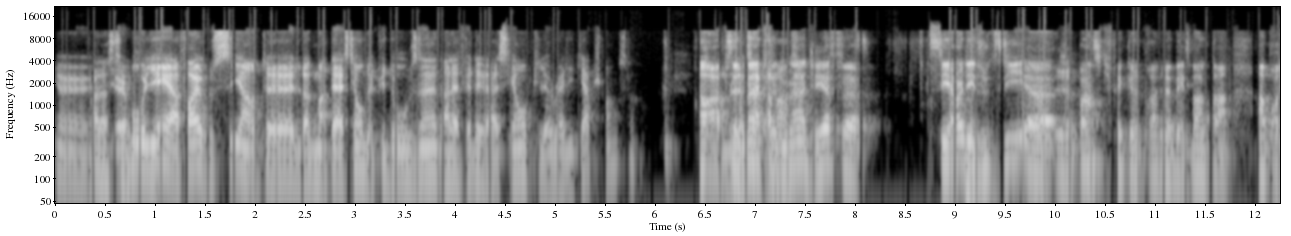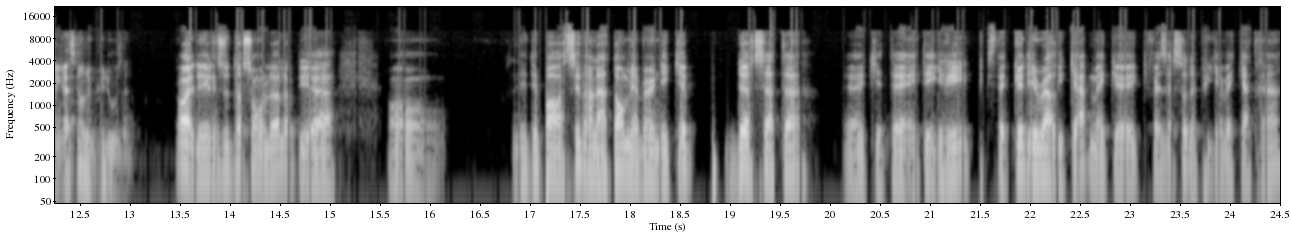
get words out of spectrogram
Il y a un, beau lien à faire aussi entre euh, l'augmentation depuis 12 ans dans la fédération puis le Rally Cap, je pense. Ah, absolument, absolument. JF, euh, c'est un des outils, euh, je pense, qui fait que le, baseball est en, progression depuis 12 ans. Oui, les résultats sont là. là puis on... L'été passé, dans la tombe, il y avait une équipe de 7 ans qui était intégrée, puis c'était que des Rally Cap, mais qui faisait ça depuis qu'il y avait 4 ans.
